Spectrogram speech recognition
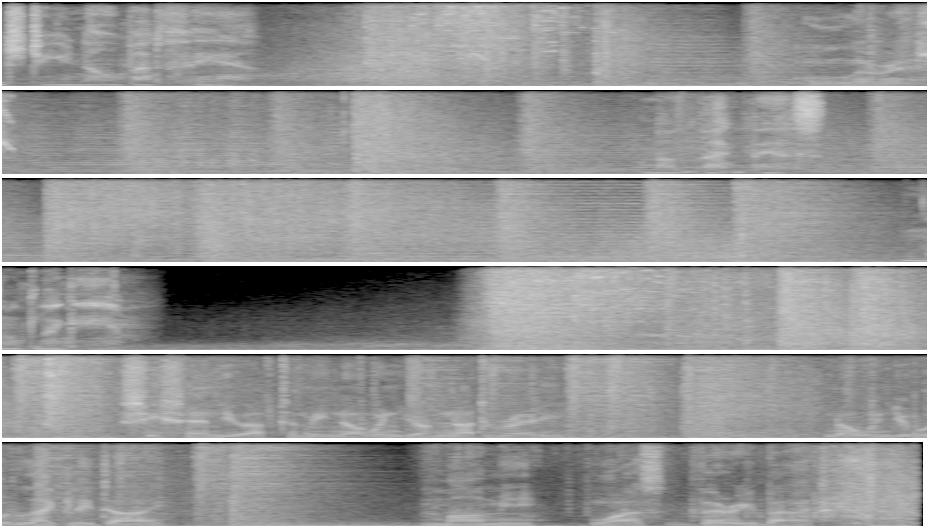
much do you know about fear? All there is. Not like this. Not like him. She sent you after me knowing you're not ready, knowing you would likely die. Mommy was very bad.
